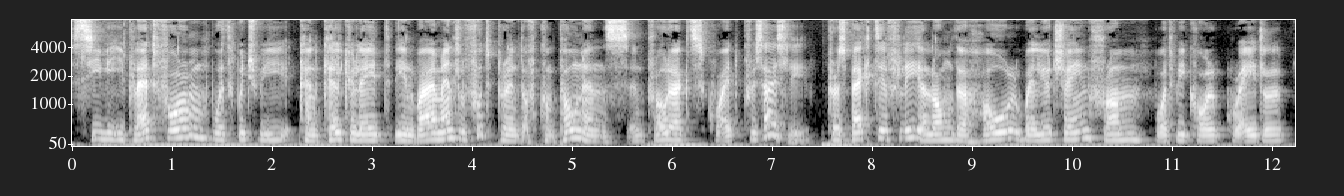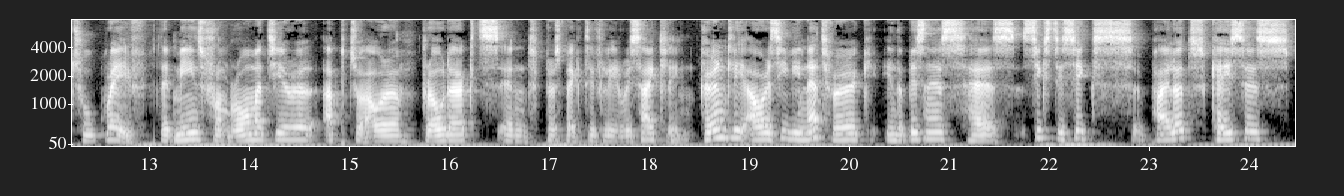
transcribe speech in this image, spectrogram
CVE platform with which we can calculate the environmental footprint of components and products quite precisely prospectively along the whole value chain from what we call cradle to grave. That means from raw material up to our products and prospectively recycling. Currently, our CV network in the business has 66 pilot cases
